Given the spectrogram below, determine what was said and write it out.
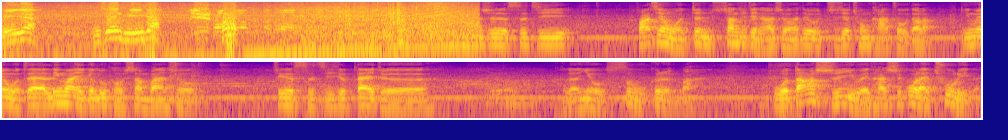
停一下，你先停一下。但是司机发现我正上去检查的时候，他就直接冲卡走掉了。因为我在另外一个路口上班的时候，这个司机就带着可能有四五个人吧。我当时以为他是过来处理的，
